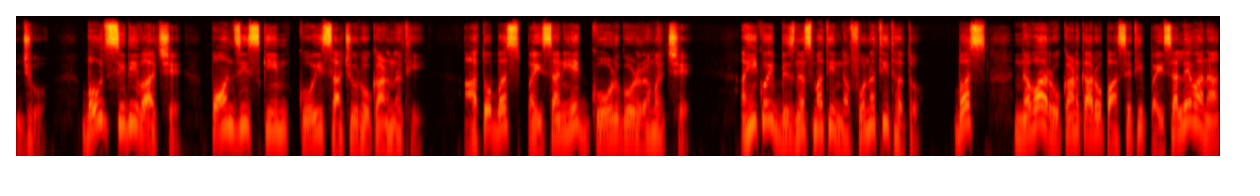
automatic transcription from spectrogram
જુઓ, બહુ જ સીધી વાત છે. પોન્ઝી સ્કીમ કોઈ સાચું રોકાણ નથી. આ તો બસ પૈસાની એક ગોળ ગોળ રમત છે. અહીં કોઈ બિઝનેસમાંથી નફો નથી થતો. બસ, નવા રોકાણકારો પાસેથી પૈસા લેવાના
